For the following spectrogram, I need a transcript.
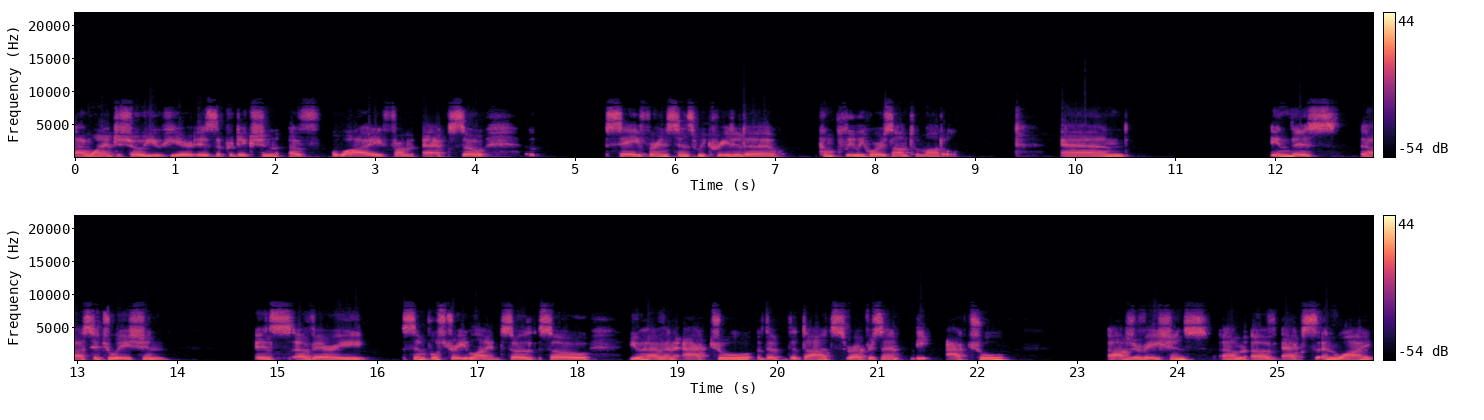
I wanted to show you here is the prediction of y from x. So say, for instance, we created a completely horizontal model. And in this uh, situation, it's a very simple straight line. So, so you have an actual, the, the dots represent the actual observations um, of x and y,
